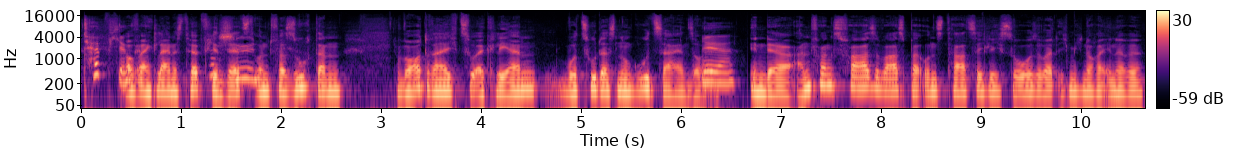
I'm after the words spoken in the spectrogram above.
Töpfchen. auf ein kleines Töpfchen schön. setzt und versucht dann wortreich zu erklären, wozu das nun gut sein soll. Ja. In der Anfangsphase war es bei uns tatsächlich so, soweit ich mich noch erinnere,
